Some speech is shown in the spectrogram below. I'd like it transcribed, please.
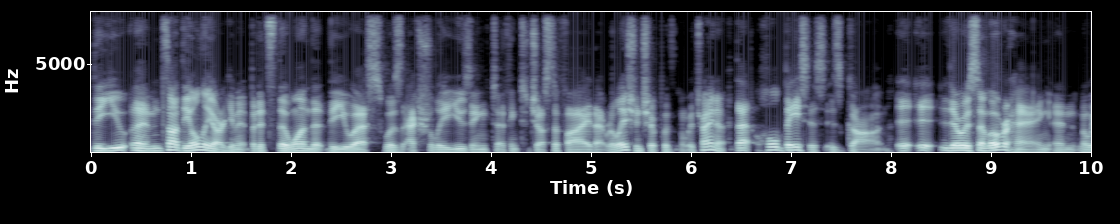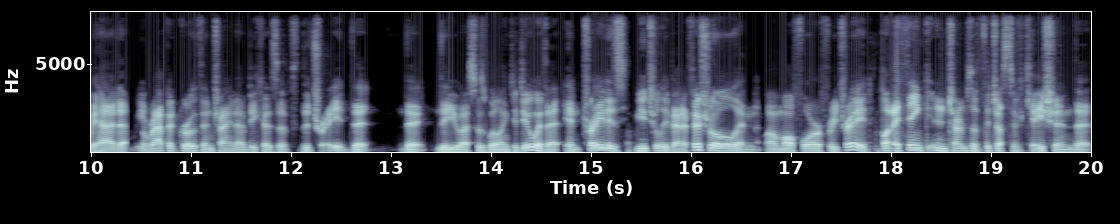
the U and it's not the only argument, but it's the one that the US was actually using to I think to justify that relationship with with China. That whole basis is gone. It, it, there was some overhang, and we had a, rapid growth in China because of the trade that that the US was willing to do with it. And trade is mutually beneficial, and I'm all for free trade. But I think in terms of the justification that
